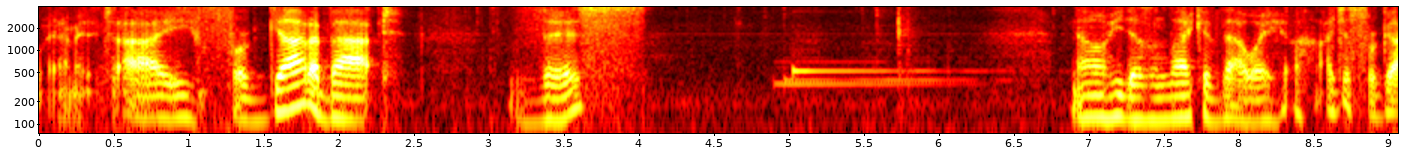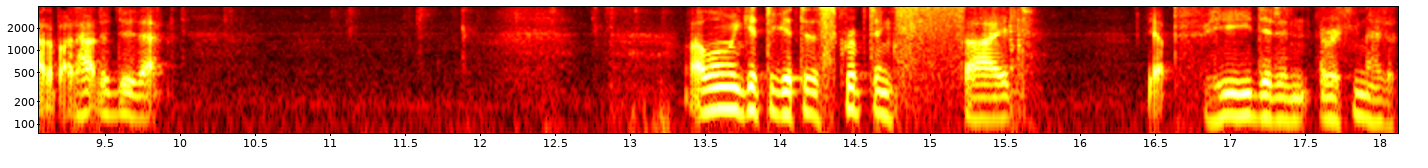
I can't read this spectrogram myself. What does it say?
Wait a minute. I forgot about this. No, he doesn't like it that way. I just forgot about how to do that. Well, when we get to get to the scripting side, yep, he didn't recognize it.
